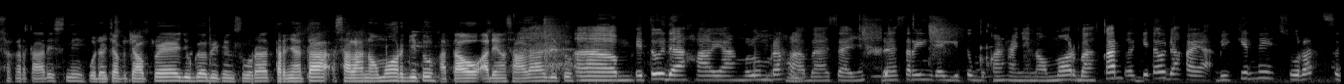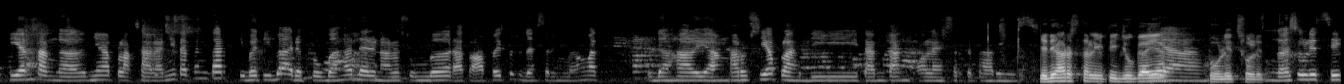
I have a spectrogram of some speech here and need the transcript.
sekretaris nih udah capek-capek juga bikin surat ternyata salah nomor gitu atau ada yang salah gitu? Em, itu udah hal yang lumrah lah bahasanya. Udah sering kayak gitu bukan hanya nomor bahkan eh, kita udah kayak bikin nih surat sekian tanggalnya pelaksananya tapi ntar tiba-tiba ada perubahan dari narasumber atau apa itu sudah sering banget. Udah hal yang harus siap lah ditantang oleh sekretaris. Jadi harus teliti juga ya. Iya. Sulit sulit. Nggak sulit sih.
